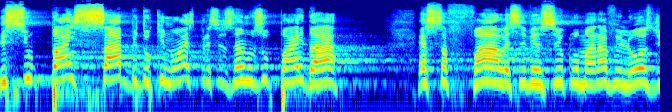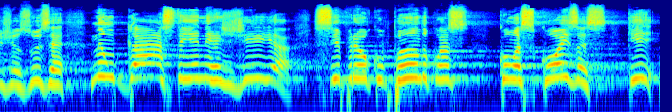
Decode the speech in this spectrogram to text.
E se o Pai sabe do que nós precisamos, o Pai dá. Essa fala, esse versículo maravilhoso de Jesus é: não gastem energia se preocupando com as, com as coisas que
